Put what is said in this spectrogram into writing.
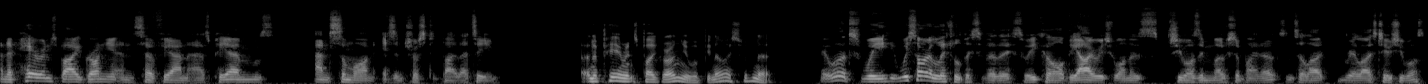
an appearance by Grainne and Sofiane as PMs, and someone isn't trusted by their team. An appearance by Grainne would be nice, wouldn't it? It would. We we saw a little bit of her this week, or the Irish one, as she was in most of my notes until I realised who she was.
